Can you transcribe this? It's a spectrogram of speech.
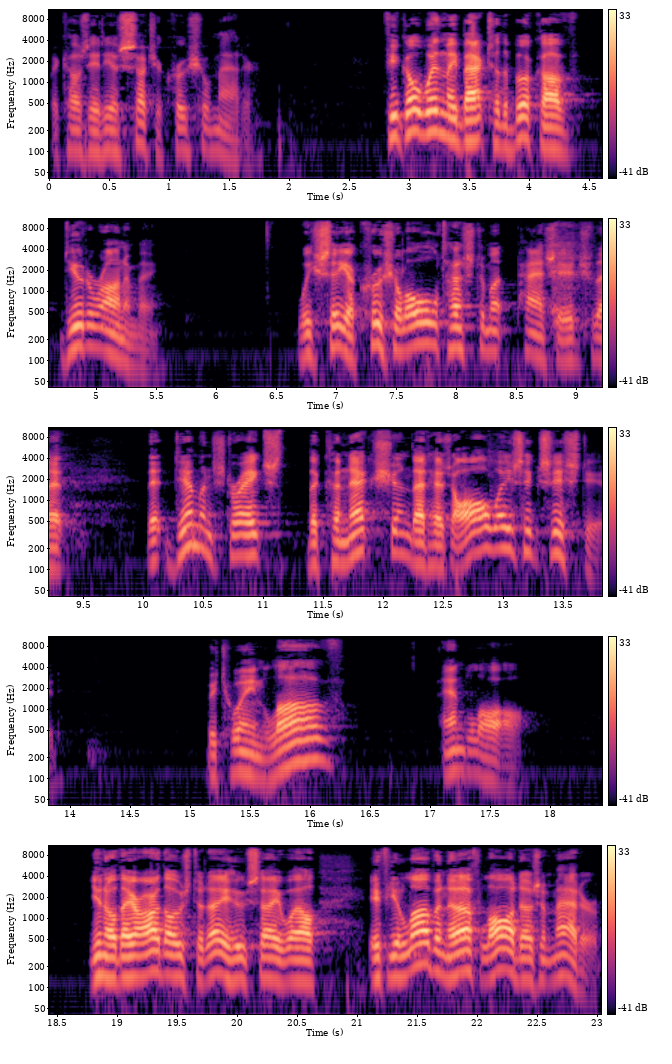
because it is such a crucial matter. If you go with me back to the book of Deuteronomy, we see a crucial Old Testament passage that, that demonstrates the connection that has always existed between love and law. You know, there are those today who say, well, if you love enough, law doesn't matter.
